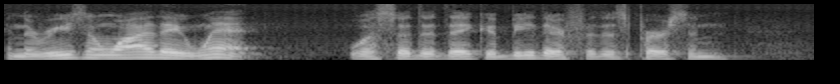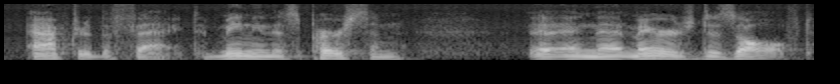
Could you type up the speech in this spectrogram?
And the reason why they went was so that they could be there for this person after the fact, meaning this person uh, and that marriage dissolved.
